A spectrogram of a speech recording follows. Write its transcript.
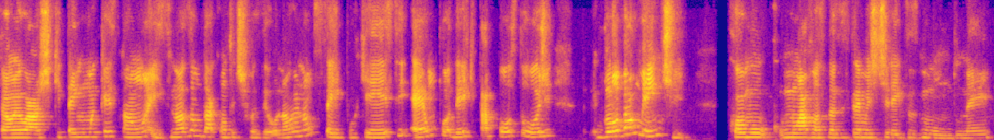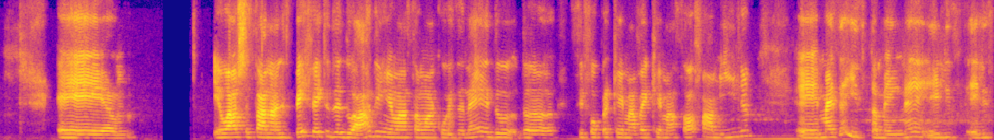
Então, eu acho que tem uma questão aí. Se nós vamos dar conta de fazer ou não, eu não sei, porque esse é um poder que está posto hoje globalmente, como no avanço das extremas direitas no mundo, né? É, eu acho essa análise perfeita do Eduardo em relação à coisa, né? Do, do se for para queimar, vai queimar só a família. É, mas é isso também, né? Eles, eles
